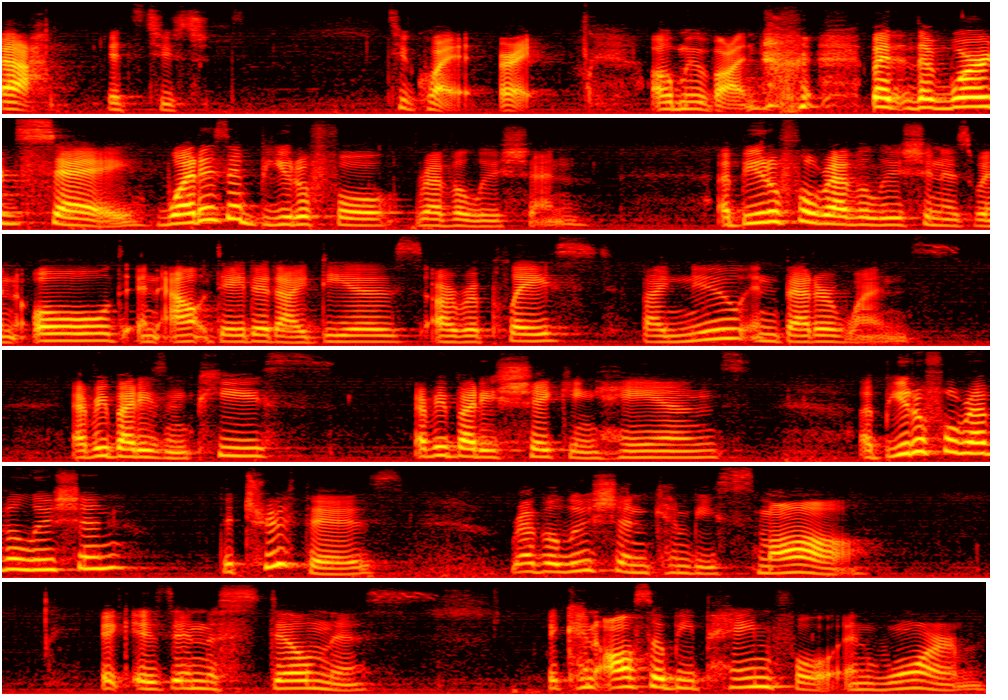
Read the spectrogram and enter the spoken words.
Ah, it's too too quiet. All right. I'll move on. but the words say, What is a beautiful revolution? A beautiful revolution is when old and outdated ideas are replaced by new and better ones. Everybody's in peace, everybody's shaking hands. A beautiful revolution, the truth is, revolution can be small. It is in the stillness. It can also be painful and warm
